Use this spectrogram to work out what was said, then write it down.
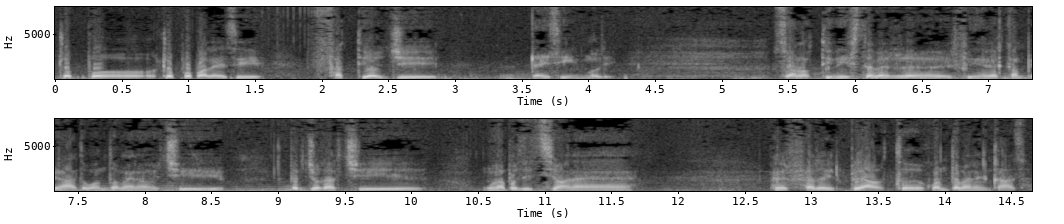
troppo, troppo palesi fatti oggi dai singoli. Sono ottimista per il finire del campionato, quantomeno ci, per giocarci una posizione per fare il playout quantomeno in casa.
